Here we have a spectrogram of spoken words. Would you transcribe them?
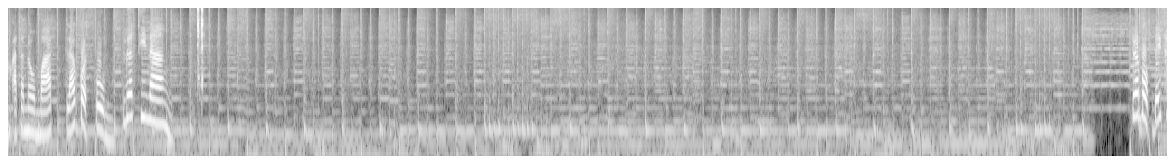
มอัตโนมัติ แล้วกดปุ่ม เลือกที่นั่ง ระบบได้ท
